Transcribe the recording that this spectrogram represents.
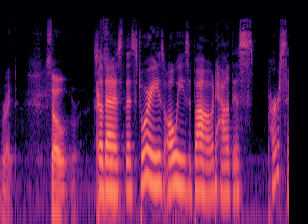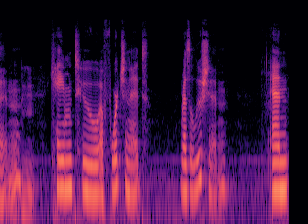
Right. So. So the the story is always about how this person Mm-hmm. came to a fortunate resolution, and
